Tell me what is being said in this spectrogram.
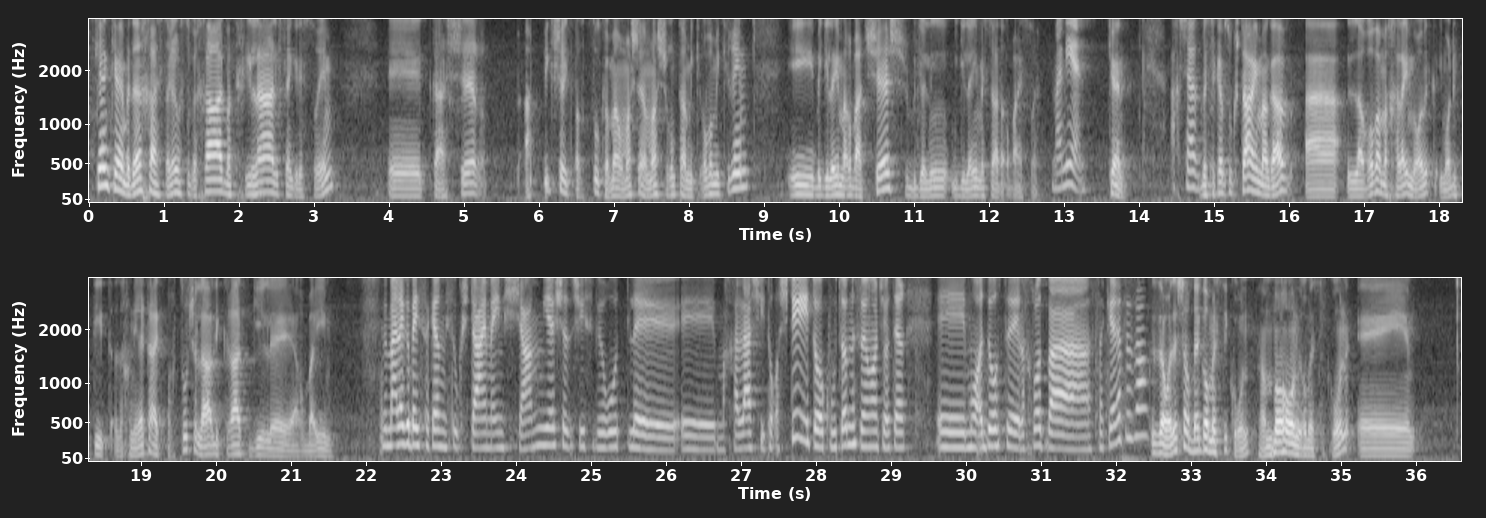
כן, כן, בדרך כלל סגרת מסוג אחד מתחילה לפני גיל 20, אה, כאשר הפיק של ההתפרצות, כלומר, ממש ממש רואים את רוב המקרים, היא בגילאים 4 עד 6 ובגילאים 10 עד 14. מעניין. כן. עכשיו, בסכרת מסוג 2, אגב, ה- לרוב המחלה היא מאוד, היא מאוד איטית, אז אנחנו נראה את ההתפרצות שלה לקראת גיל אה, 40. ומה לגבי סכרת מסוג 2? האם שם יש איזושהי סבירות למחלה שהיא תורשתית, או קבוצות מסוימות שיותר אה, מועדות אה, לחלות בסכרת הזו? זהו, אז יש הרבה גורמי סיכון, המון גורמי סיכון. אה,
